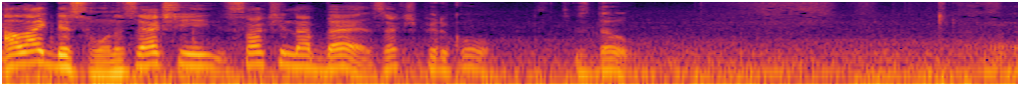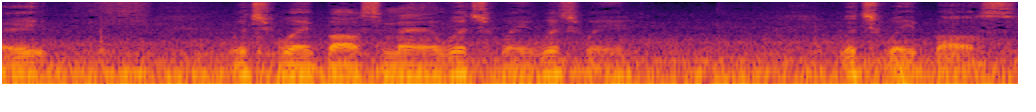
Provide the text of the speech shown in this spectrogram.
I like this one. It's actually it's actually not bad. It's actually pretty cool. It's dope. Right. Which way, boss man? Which way? Which way? Which way, boss?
